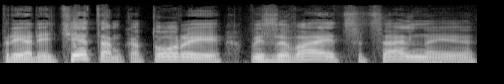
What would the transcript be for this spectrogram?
приоритетам, которые вызывают социальное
